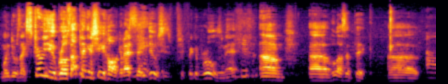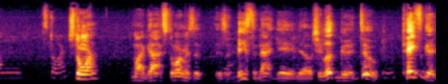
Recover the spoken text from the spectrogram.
One dude was like, "Screw you, bro! Stop picking She-Hulk," and I said, "Dude, she's she freaking rules, man." Um, uh, who else I pick? Uh, Um, Storm. Storm. My God, Storm is a is a beast in that game, yo. She looked good too. Tastes good.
